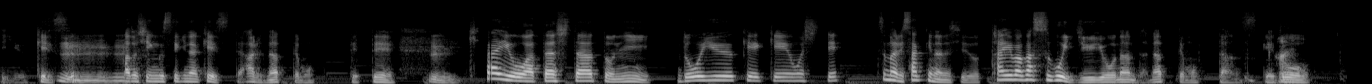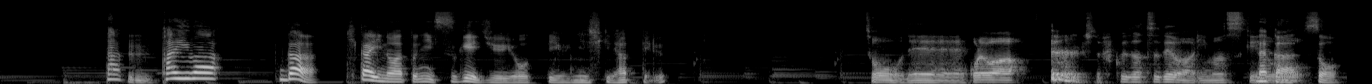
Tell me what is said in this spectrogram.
ていうケース、ハードシングス的なケースってあるなって思ってて、うん、機械を渡した後に、どういう経験をして、つまりさっきなんですけど、対話がすごい重要なんだなって思ったんですけど、はい。うん、対話が機械の後にすげえ重要っていう認識で合ってる？そうね、これは ちょっと複雑ではありますけど。なんかそう、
